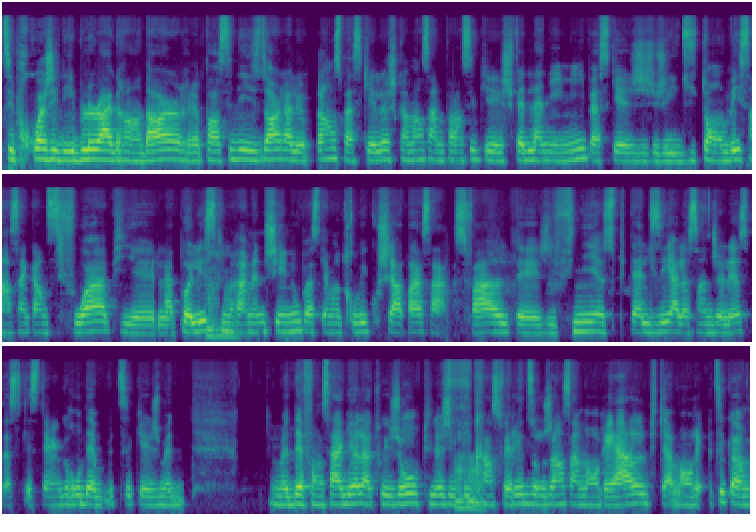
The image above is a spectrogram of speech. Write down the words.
c'est pourquoi j'ai des bleus à grandeur, euh, passer des heures à l'urgence parce que là, je commence à me penser que je fais de l'anémie parce que j'ai dû tomber 156 fois, puis euh, la police qui me mhm. ramène chez nous parce qu'elle m'a trouvé couché à terre sur l'asphalte. Euh, j'ai fini hospitalisée à Los Angeles parce que c'était un gros débat, que je me, me défonçais la gueule à tous les jours. Puis là, j'ai été mhm. transférée d'urgence à Montréal. Puis qu'à Montréal, tu sais, comme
